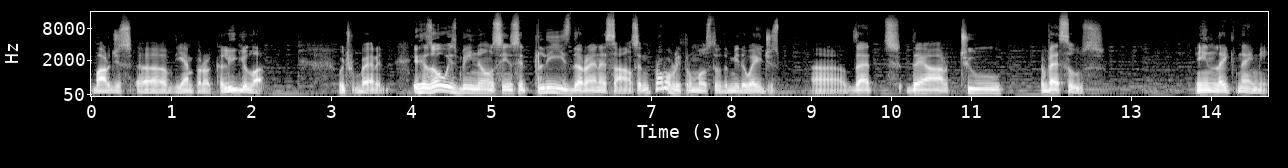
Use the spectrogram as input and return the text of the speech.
barges of the Emperor Caligula, which were buried. It has always been known since at least the Renaissance and probably through most of the Middle Ages uh, that there are two vessels in Lake Nemi.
